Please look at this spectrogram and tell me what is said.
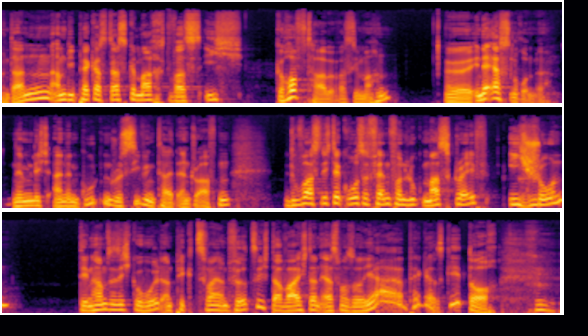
Und dann haben die Packers das gemacht, was ich gehofft habe, was sie machen. Äh, in der ersten Runde, nämlich einen guten Receiving Tight End draften. Du warst nicht der große Fan von Luke Musgrave, ich mhm. schon. Den haben sie sich geholt an Pick 42. Da war ich dann erstmal so, ja, Packers, geht doch. Hm.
